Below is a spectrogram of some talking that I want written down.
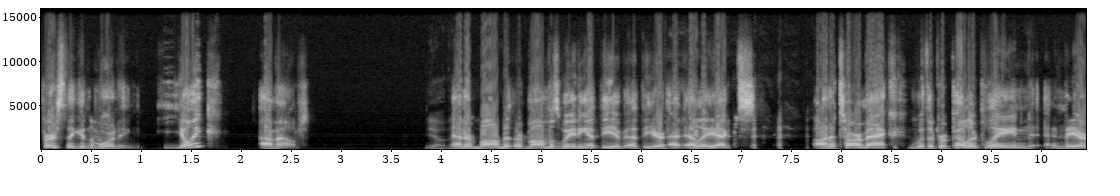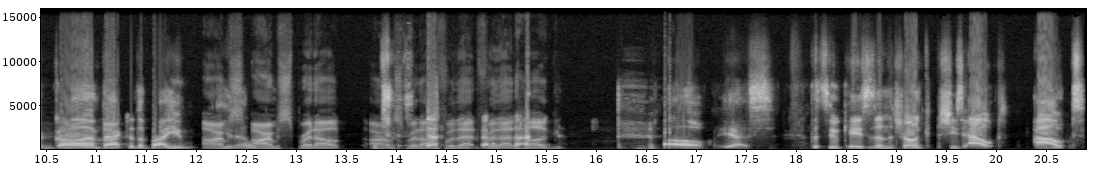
first thing in the morning. Yoink! I'm out. Yo, And her mom, her mom was waiting at the at the air at LAX on a tarmac with a propeller plane, and they are gone back to the bayou. arms you know? arms spread out, arms spread out for that for that hug. Oh, yes. The suitcase is in the trunk, she's out. Out.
